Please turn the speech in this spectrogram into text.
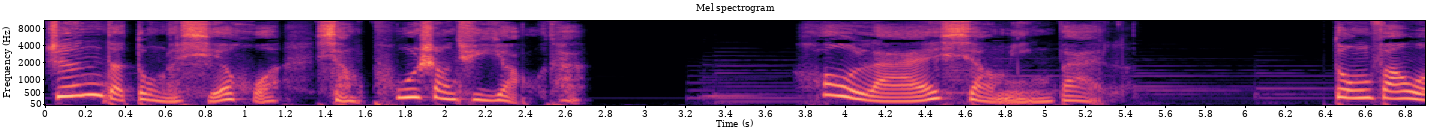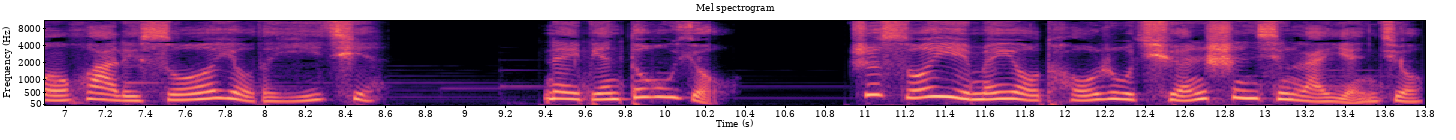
真的动了邪火，想扑上去咬他。后来想明白了，东方文化里所有的一切，那边都有，之所以没有投入全身心来研究。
